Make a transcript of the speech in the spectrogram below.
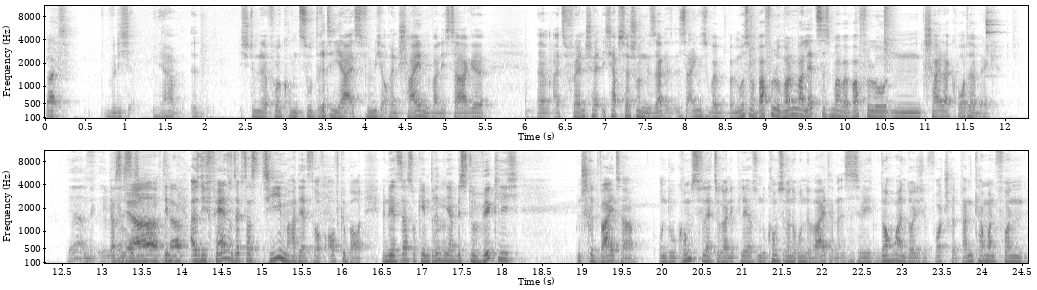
Max. würde ich, ja, äh, ich stimme dir da vollkommen zu. Dritte Jahr ist für mich auch entscheidend, weil ich sage, ähm, als Franchise, ich habe es ja schon gesagt, es ist eigentlich so, bei, bei, muss man Buffalo, wann war letztes Mal bei Buffalo ein gescheiter Quarterback? Ja, Das ist Ja, das, den, klar. also die Fans und selbst das Team hat jetzt darauf aufgebaut. Wenn du jetzt sagst, okay, im dritten Jahr bist du wirklich einen Schritt weiter und du kommst vielleicht sogar in die Playoffs und du kommst sogar eine Runde weiter, dann ist es ja wirklich nochmal ein deutlicher Fortschritt. Dann kann man von,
